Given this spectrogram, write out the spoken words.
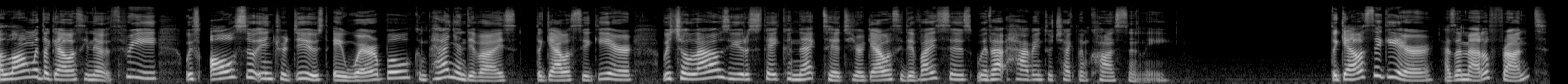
Along with the Galaxy Note 3, we've also introduced a wearable companion device, the Galaxy Gear, which allows you to stay connected to your Galaxy devices without having to check them constantly. The Galaxy Gear has a metal front,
